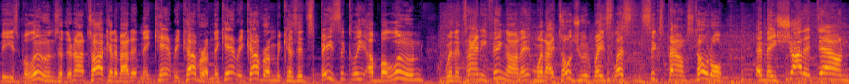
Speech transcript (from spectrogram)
these balloons and they're not talking about it and they can't recover them. They can't recover them because it's basically a balloon with a tiny thing on it. When I told you it weighs less than six pounds total and they shot it down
